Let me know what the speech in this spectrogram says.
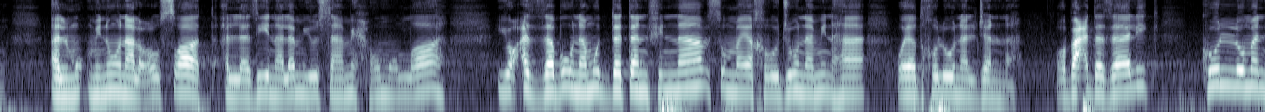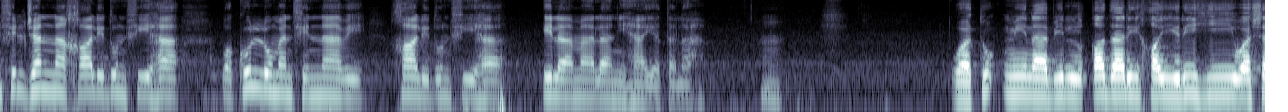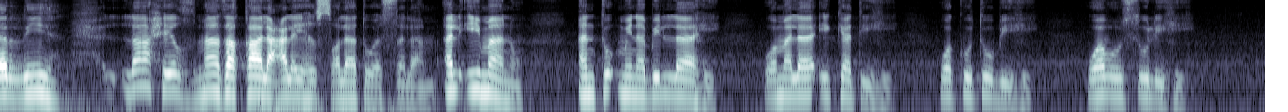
المؤمنون العصاة الذين لم يسامحهم الله يعذبون مدة في النار ثم يخرجون منها ويدخلون الجنة. وبعد ذلك كل من في الجنة خالد فيها وكل من في النار خالد فيها إلى ما لا نهاية له وتؤمن بالقدر خيره وشره. لاحظ ماذا قال عليه الصلاة والسلام. الإيمان أن تؤمن بالله وملائكته وكتبه ورسله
